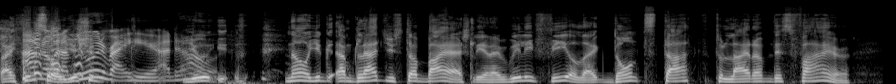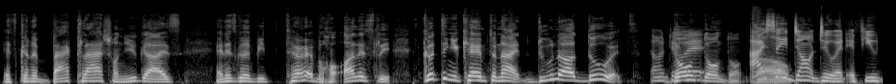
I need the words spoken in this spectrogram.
I think I don't know so. what I'm you doing should. right here. I don't. You, you- no, you. I'm glad you stopped by, Ashley, and I really feel like don't start to light up this fire. It's gonna backlash on you guys, and it's gonna be terrible. Honestly, good thing you came tonight. Do not do it. Don't do don't, it. Don't don't. I say don't do it if you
